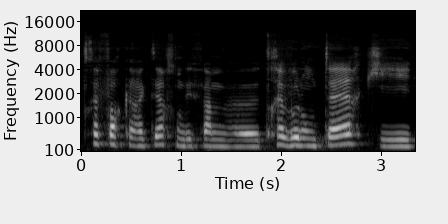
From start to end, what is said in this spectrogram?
très forts caractères, sont des femmes euh, très volontaires qui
